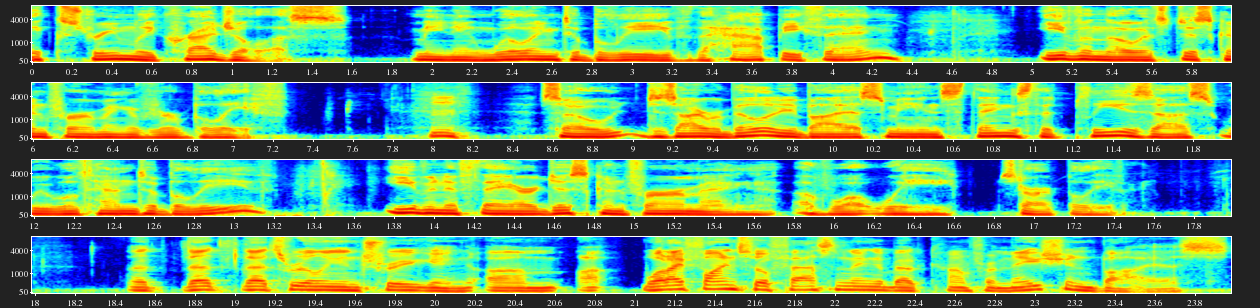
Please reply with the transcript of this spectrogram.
extremely credulous, meaning willing to believe the happy thing, even though it's disconfirming of your belief. So, desirability bias means things that please us, we will tend to believe, even if they are disconfirming of what we start believing. That, that that's really intriguing. Um, uh, what I find so fascinating about confirmation bias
